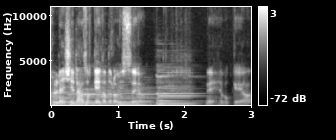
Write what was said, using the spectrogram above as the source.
플랫이 다섯 개가 들어 있어요. 네, 해볼게요.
